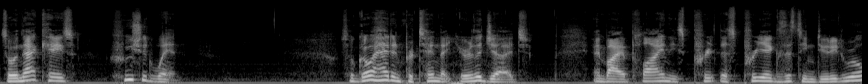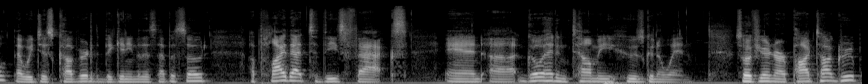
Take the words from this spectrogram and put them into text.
So in that case, who should win? So go ahead and pretend that you're the judge, and by applying these pre, this pre-existing duty rule that we just covered at the beginning of this episode, apply that to these facts, and uh, go ahead and tell me who's going to win. So if you're in our Pod Talk group,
